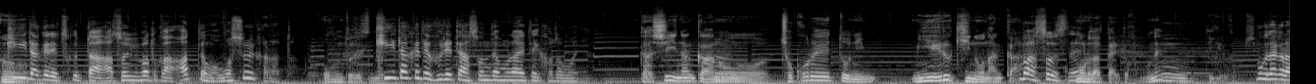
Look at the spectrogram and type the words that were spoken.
うん。木だけで作った遊び場とかあっても面白いかなと、本当ですね。木だけで触れて遊んでもらいたい子供に。だしなんかあの、チョコレートに見える木のなんかまあそうですね。ものだったりとかもね、うん。できるかもしれ僕だから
